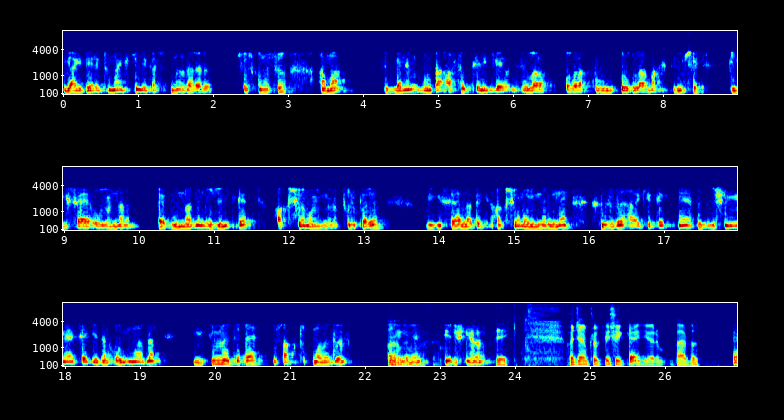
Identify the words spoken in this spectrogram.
yaydığı elektromanyetik iyilik açısından zararı söz konusu. Ama benim burada asıl tehlike olarak, olarak vurgulamak istediğim şey bilgisayar oyunları. Ve bunların özellikle aksiyon oyunları. Çocukları bilgisayarlardaki aksiyon oyunlarından hızlı hareket etmeye, hızlı düşünmeye sevk eden oyunlardan mümkün mertebe uzak tutmalıdır. Anladım Ee, efendim. diye düşünüyorum. Peki. Hocam çok teşekkür Evet. ediyorum. Pardon. e,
